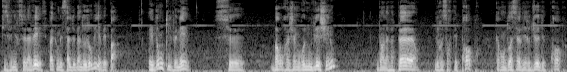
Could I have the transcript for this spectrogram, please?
puissent venir se laver. C'est pas comme les salles de bain d'aujourd'hui, il n'y avait pas. Et donc, ils venaient se Baruch Hashem renouvelé chez nous. Dans la vapeur, il ressortait propre, car on doit servir Dieu de propre,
